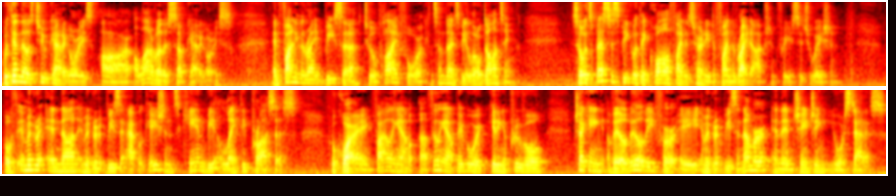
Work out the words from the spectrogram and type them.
Within those two categories are a lot of other subcategories. And finding the right visa to apply for can sometimes be a little daunting. So it's best to speak with a qualified attorney to find the right option for your situation. Both immigrant and non immigrant visa applications can be a lengthy process, requiring filing out, uh, filling out paperwork, getting approval, checking availability for a immigrant visa number, and then changing your status.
